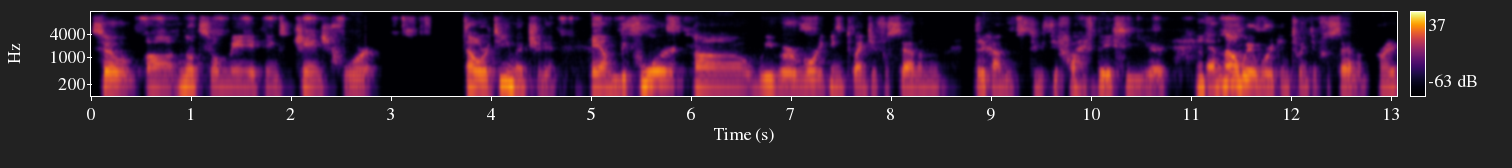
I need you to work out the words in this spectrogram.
So uh, not so many things changed for our team actually. And before, uh, we were working 24 7, 365 days a year. and now we're working 24 7, right?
